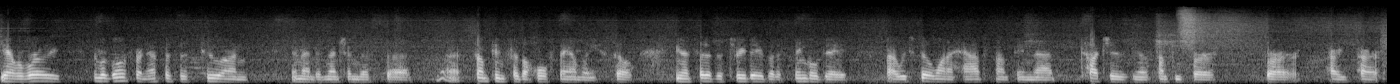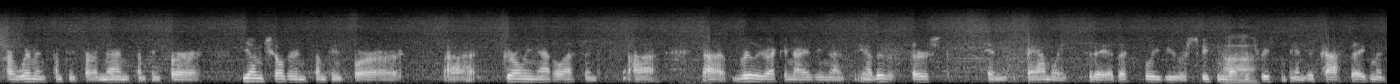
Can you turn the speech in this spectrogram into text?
Yeah, we're really and we're going for an emphasis too on, Amanda mentioned this, uh, uh, something for the whole family. So, you know, instead of a three day but a single day, uh, we still want to have something that touches, you know, something for for our, our, our women, something for our men, something for our young children, something for our uh, growing adolescents. Uh, uh, really recognizing that you know there's a thirst in family today, as I believe you were speaking about uh-huh. just recently in your past segment.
